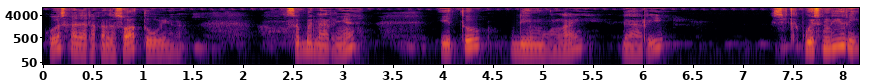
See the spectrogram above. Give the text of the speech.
gue sadarkan sesuatu ya. sebenarnya itu dimulai dari sikap gue sendiri.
